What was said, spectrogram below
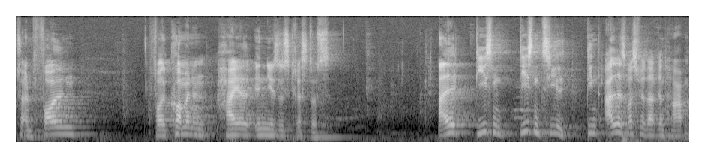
Zu einem vollen, vollkommenen Heil in Jesus Christus. All diesem, diesem Ziel dient alles, was wir darin haben.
